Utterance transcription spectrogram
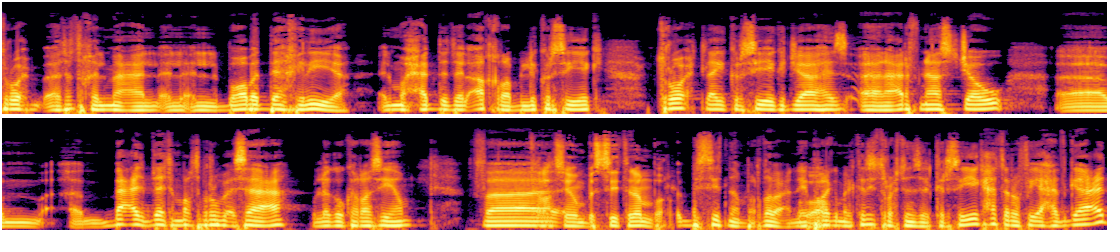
تروح تدخل مع ال- ال- البوابة الداخلية المحددة الأقرب لكرسيك تروح تلاقي كرسيك جاهز. أنا أعرف ناس جو بعد بداية المباراه بربع ساعة ولقوا كراسيهم. ف كراسيهم بال seat number. بال seat number طبعا. يعني. برقم الكرسي تروح تنزل كرسيك حتى لو في أحد قاعد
